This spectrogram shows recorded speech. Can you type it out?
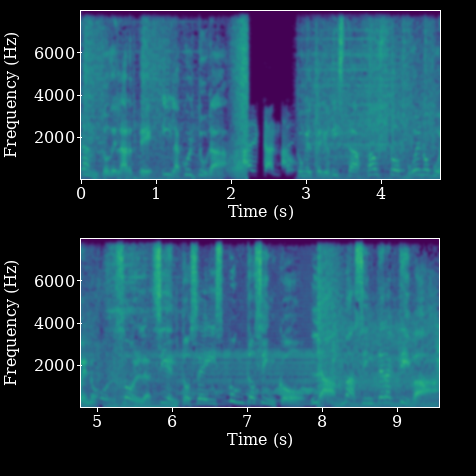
tanto del arte y la cultura. Al tanto. Con el periodista Fausto Bueno Bueno por Sol 106.5, la más interactiva.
